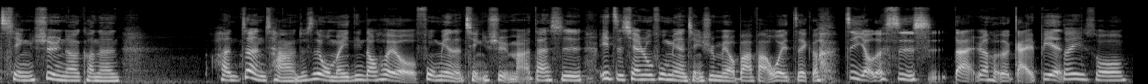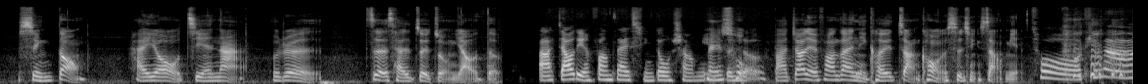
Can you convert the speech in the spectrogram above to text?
情绪呢，可能很正常，就是我们一定都会有负面的情绪嘛，但是一直陷入负面的情绪，没有办法为这个既有的事实带来任何的改变。所以说，行动还有接纳，我觉得。这才是最重要的，把焦点放在行动上面。没错，把焦点放在你可以掌控的事情上面。错，天哪，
